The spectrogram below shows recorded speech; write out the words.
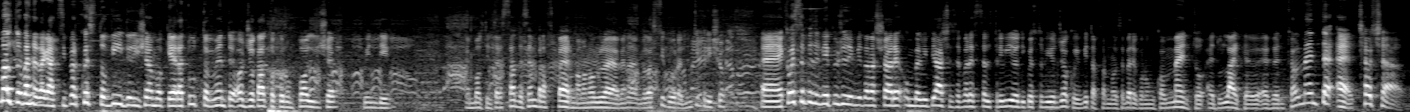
Molto bene ragazzi, per questo video diciamo che era tutto. Ovviamente ho giocato con un pollice, quindi è molto interessante. Sembra sperma, ma non lo è, ve lo assicuro, è dentifricio. Eh, come sempre se vi è piaciuto vi invito a lasciare un bel mi piace. Se vorreste altri video di questo videogioco vi invito a farmelo sapere con un commento ed un like eventualmente. E ciao ciao!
